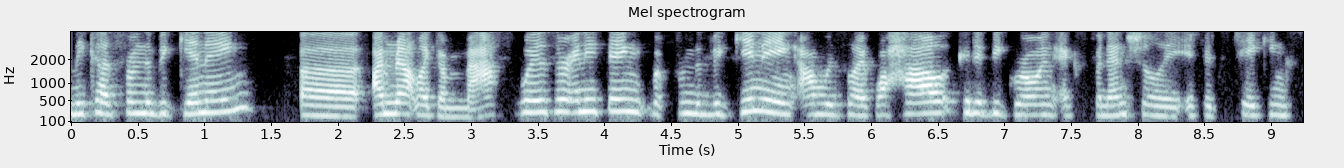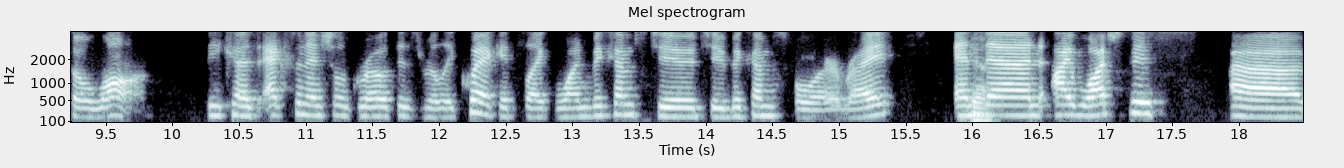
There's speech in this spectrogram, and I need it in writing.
because from the beginning, uh, I'm not like a math whiz or anything, but from the beginning, I was like, well, how could it be growing exponentially if it's taking so long? because exponential growth is really quick. It's like one becomes two, two becomes four, right? And yeah. then I watched this uh,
